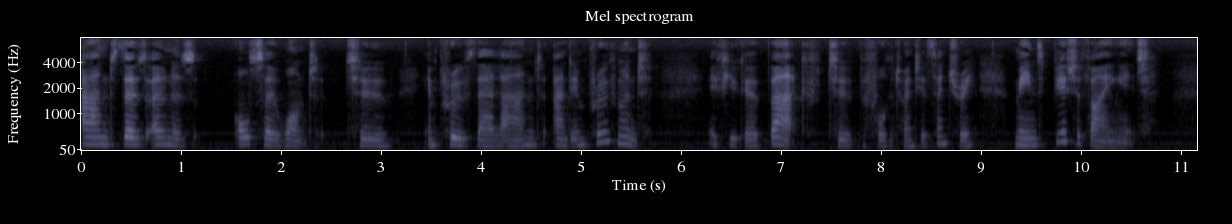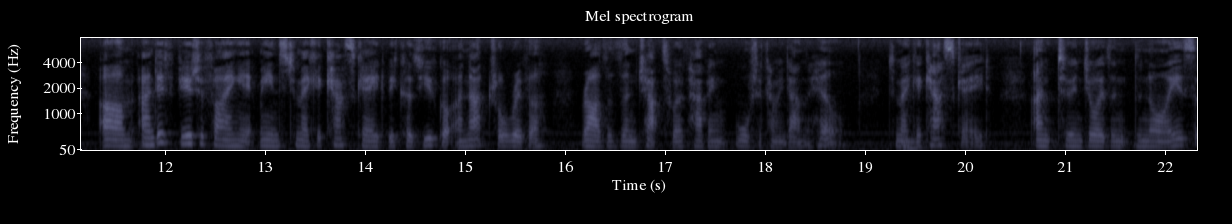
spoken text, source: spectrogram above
and those owners also want to improve their land, and improvement, if you go back to before the 20th century, means beautifying it. Um, and if beautifying it means to make a cascade because you've got a natural river rather than Chatsworth having water coming down the hill, to make mm. a cascade and to enjoy the, the noise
